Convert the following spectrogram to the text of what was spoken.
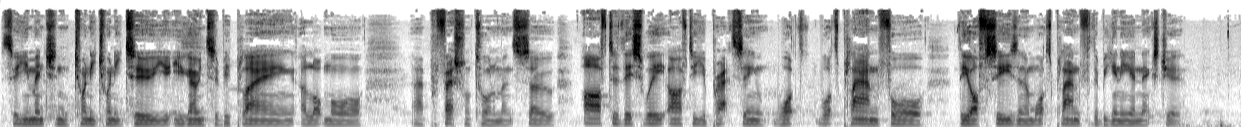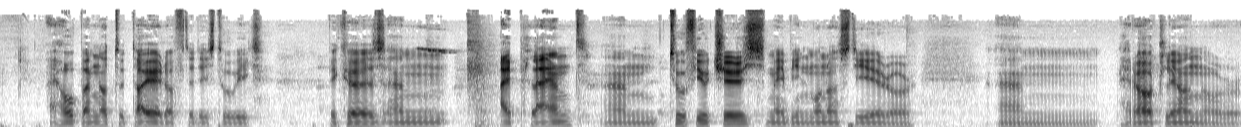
So you mentioned 2022, you're going to be playing a lot more uh, professional tournaments. So after this week, after you're practicing, what what's planned for the off season and what's planned for the beginning of next year? I hope I'm not too tired after these two weeks because um, I planned um, two futures, maybe in Monastir or um, Heraklion or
